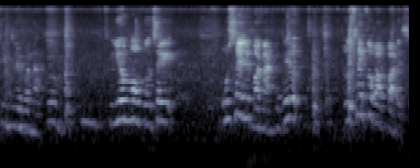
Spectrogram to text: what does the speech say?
तिमीले बनाएको? यो मोमो चाहिँ उसैले बनाएको थियो। उसैको बापा रहेछ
